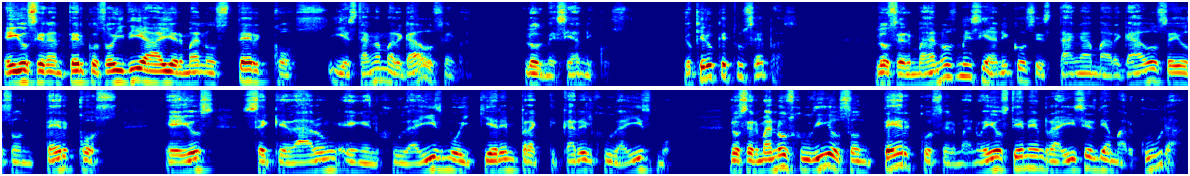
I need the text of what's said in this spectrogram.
Ellos eran tercos. Hoy día hay hermanos tercos y están amargados, hermano, los mesiánicos. Yo quiero que tú sepas, los hermanos mesiánicos están amargados, ellos son tercos, ellos se quedaron en el judaísmo y quieren practicar el judaísmo. Los hermanos judíos son tercos, hermano, ellos tienen raíces de amargura.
